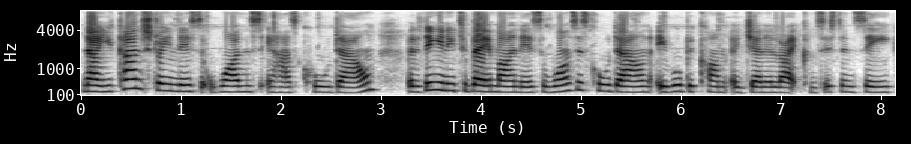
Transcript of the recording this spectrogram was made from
Now you can strain this once it has cooled down but the thing you need to bear in mind is once it's cooled down it will become a jelly like consistency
